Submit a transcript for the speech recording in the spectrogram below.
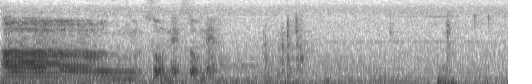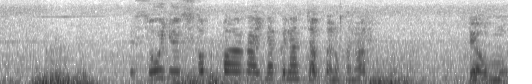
ああ、うんそうね、そうね。そういうストッパーがいなくなっちゃったのかなっては思う。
